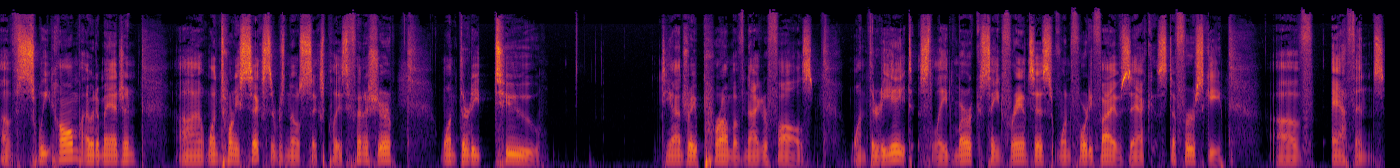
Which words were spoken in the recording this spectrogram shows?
of Sweet Home, I would imagine. Uh, 126, there was no sixth place finisher. 132, DeAndre Prum of Niagara Falls. 138, Slade Merck, St. Francis. 145, Zach Stefersky of Athens.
